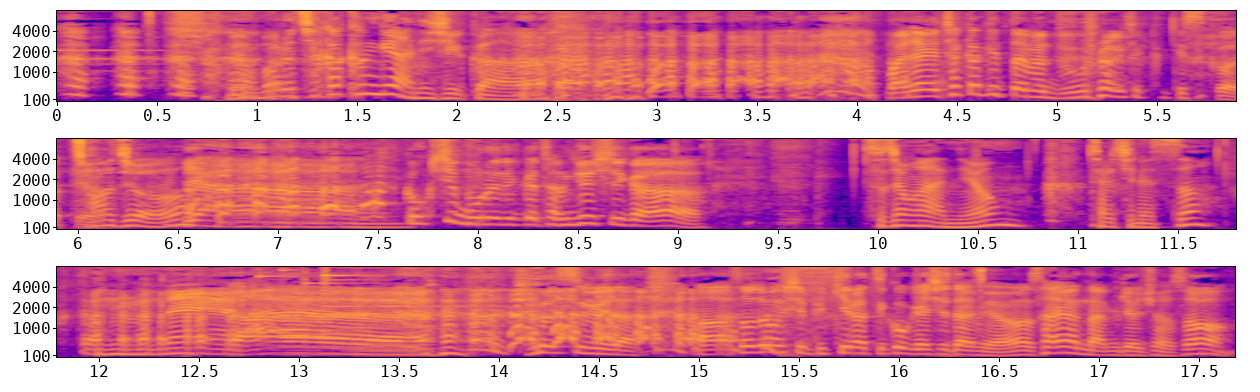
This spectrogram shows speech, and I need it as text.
멤버를 착각한 게 아니실까. 만약에 착각했다면 누구랑 착각했을 것 같아요? 저죠. 야, 그 혹시 모르니까 장준 씨가 소정아 안녕. 잘 지냈어? 음, 네. 아. 좋습니다. 아, 소정 씨 비키라 듣고 계시다면 사연 남겨주셔서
